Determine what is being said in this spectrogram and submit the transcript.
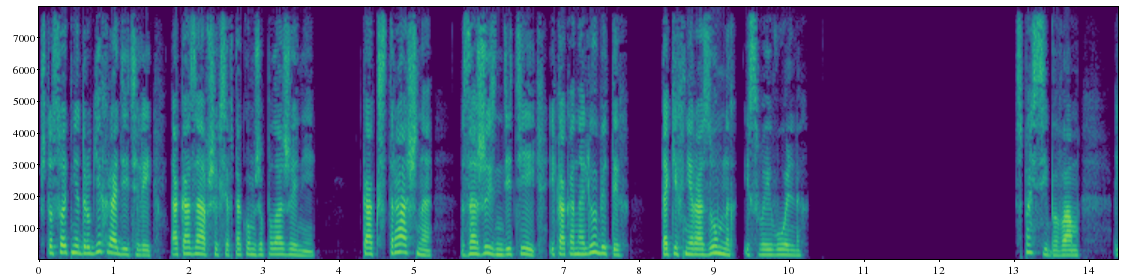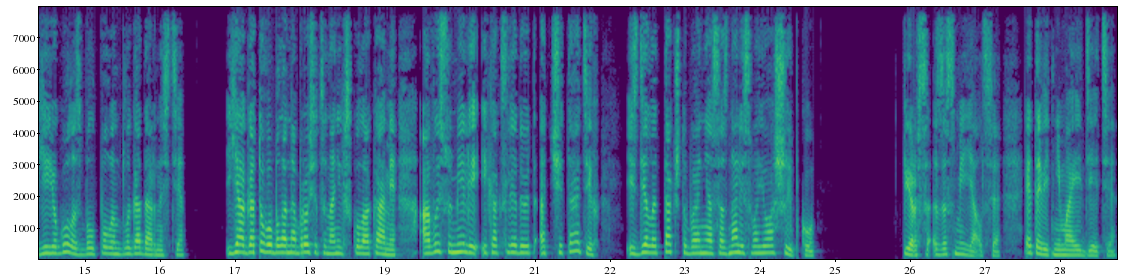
что сотни других родителей, оказавшихся в таком же положении. Как страшно за жизнь детей и как она любит их, таких неразумных и своевольных. «Спасибо вам», — ее голос был полон благодарности. Я готова была наброситься на них с кулаками, а вы сумели и как следует отчитать их и сделать так, чтобы они осознали свою ошибку. Перс засмеялся. «Это ведь не мои дети.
